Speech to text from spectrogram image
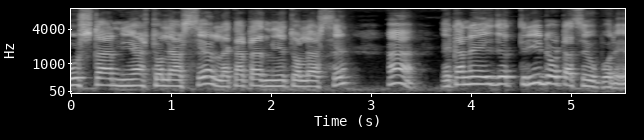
পোস্টটা নিয়ে চলে আসছে, লেখাটা নিয়ে চলে আসছে। হ্যাঁ এখানে এই যে থ্রি ডট আছে উপরে,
